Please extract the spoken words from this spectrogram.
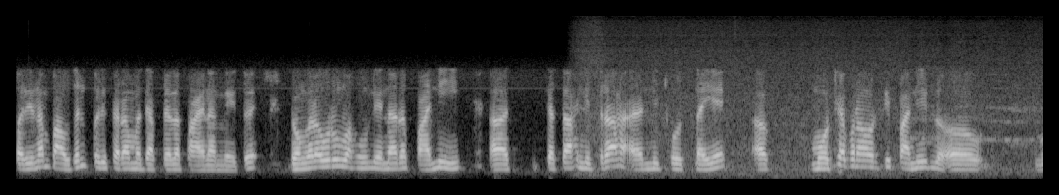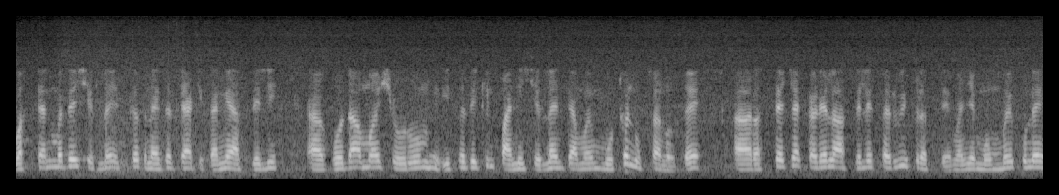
परिणाम बावधन परिसरामध्ये आपल्याला पाहायला मिळतोय. डोंगरावरून वाहून येणारं पाणी त्याचा निचरा नीट होत नाहीये. मोठ्या प्रमाणावरती पाणी वस्त्यांमध्ये शिरलं इतकंच नाही तर त्या ठिकाणी असलेली गोदाम शोरूम इथं देखील पाणी शिरलं आणि त्यामुळे मोठं नुकसान होतंय. रस्त्याच्या कडेला असलेले सर्व्हिस रस्ते म्हणजे मुंबई पुणे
